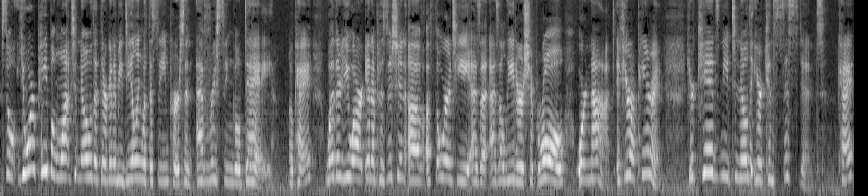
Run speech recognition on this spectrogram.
So your people want to know that they're going to be dealing with the same person every single day. Okay? Whether you are in a position of authority as a as a leadership role or not. If you're a parent, your kids need to know that you're consistent. Okay?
